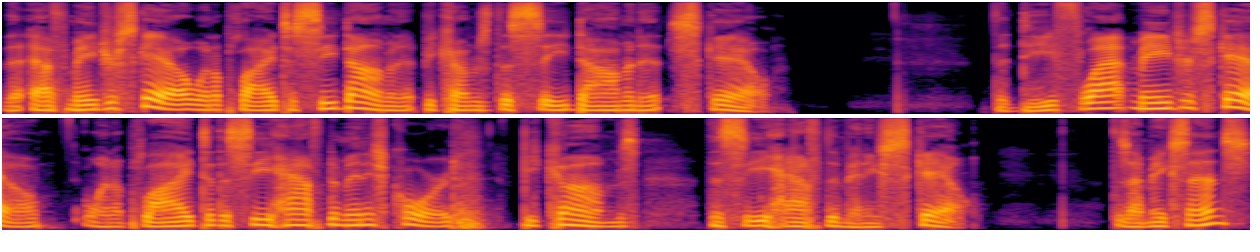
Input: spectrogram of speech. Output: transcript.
The F major scale, when applied to C dominant, becomes the C dominant scale. The D flat major scale, when applied to the C half diminished chord, becomes the C half diminished scale. Does that make sense?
